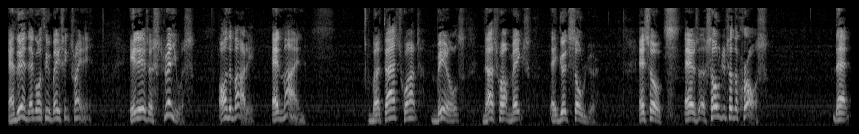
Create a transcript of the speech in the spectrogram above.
And then they go through basic training. It is a strenuous on the body and mind. But that's what builds that's what makes a good soldier. And so, as a soldier to the cross, that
